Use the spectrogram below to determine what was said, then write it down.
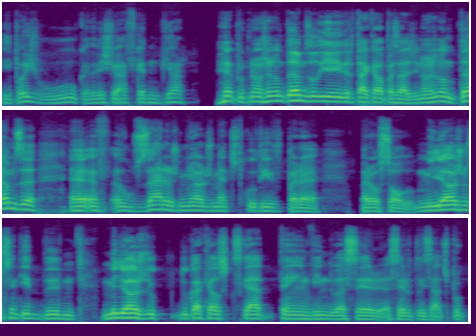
E depois, uh, cada vez vai ficando pior. Porque nós não estamos ali a hidratar aquela paisagem, nós não estamos a, a, a, usar os melhores métodos de cultivo para, para o solo. Melhores no sentido de melhores do, do que aqueles que se calhar têm vindo a ser, a ser utilizados. Porque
